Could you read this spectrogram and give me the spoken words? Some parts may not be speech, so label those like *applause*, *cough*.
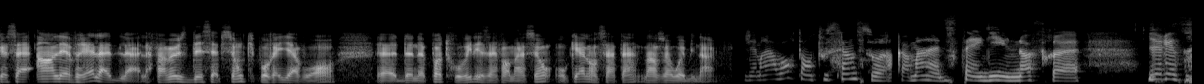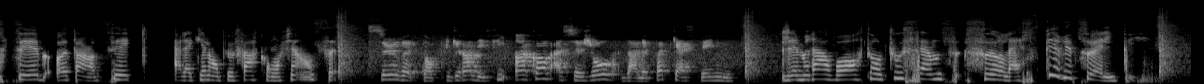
que ça enlèverait la, fameuse déception qu'il pourrait y avoir euh, de ne pas trouver les informations auxquelles on s'attend dans un webinaire. J'aimerais avoir ton tout sens sur comment distinguer une offre euh, irrésistible, authentique, à laquelle on peut faire confiance. Sur ton plus grand défi encore à ce jour dans le podcasting. J'aimerais avoir ton tout sens sur la spiritualité.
